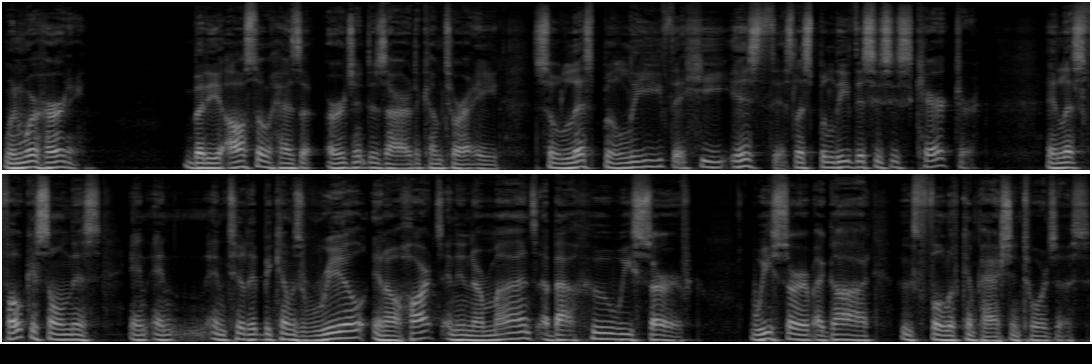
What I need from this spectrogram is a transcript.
when we're hurting. But He also has an urgent desire to come to our aid. So let's believe that He is this. Let's believe this is His character. And let's focus on this and, and until it becomes real in our hearts and in our minds about who we serve. We serve a God who's full of compassion towards us.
